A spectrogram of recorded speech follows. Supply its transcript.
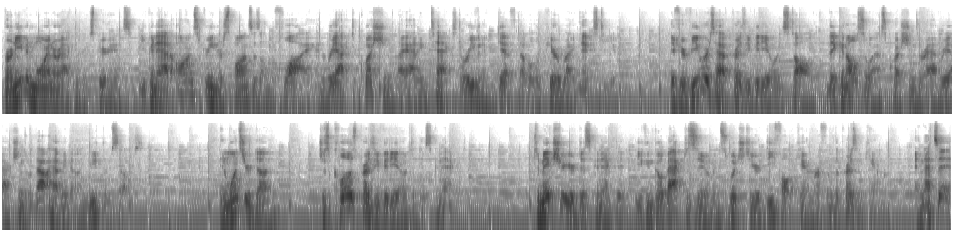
For an even more interactive experience, you can add on-screen responses on the fly and react to questions by adding text or even a GIF that will appear right next to you. If your viewers have Prezi Video installed, they can also ask questions or add reactions without having to unmute themselves. And once you're done, just close Prezi Video to disconnect. To make sure you're disconnected, you can go back to Zoom and switch to your default camera from the Prezi camera. And that's it.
